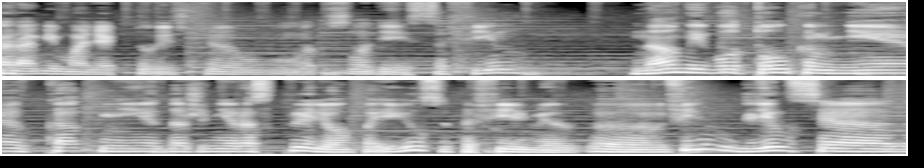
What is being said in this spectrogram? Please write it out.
Рами Малек, то есть вот, злодей Софин, нам его толком не как не даже не раскрыли. Он появился-то в фильме. Э, фильм длился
